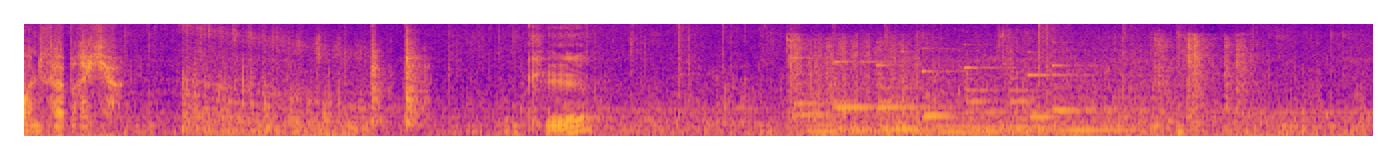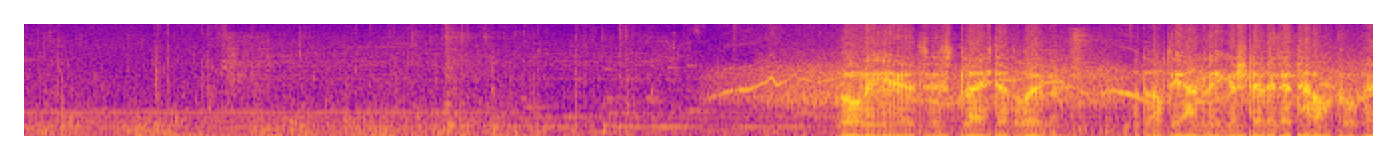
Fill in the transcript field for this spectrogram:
und Verbrecher. Okay. Rolling Hills ist gleich da drüben. Und auch die Anlegestelle der Tauchkugel.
